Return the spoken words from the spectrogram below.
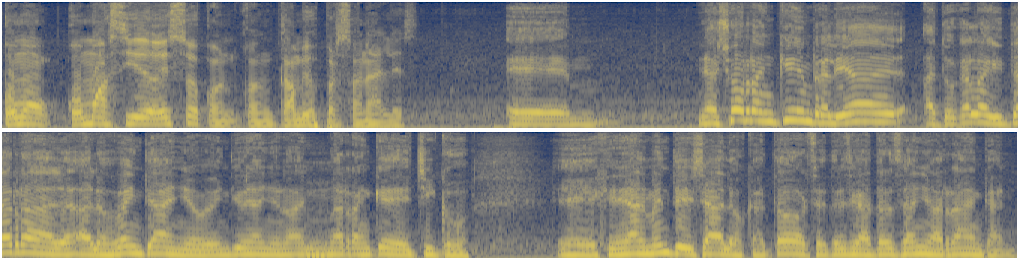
¿cómo, ¿Cómo ha sido eso con, con cambios personales? Mira, yo arranqué en realidad a tocar la guitarra a, a los 20 años, 21 años, no, no arranqué de chico. Generalmente ya a los 14, 13, 14 años arrancan.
